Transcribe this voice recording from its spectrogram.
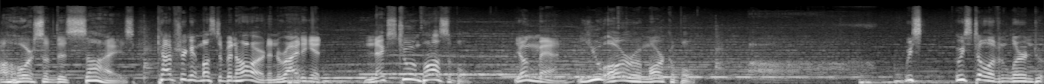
A horse of this size. Capturing it must have been hard, and riding it next to impossible. Young man, you are remarkable. We, st we still haven't learned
